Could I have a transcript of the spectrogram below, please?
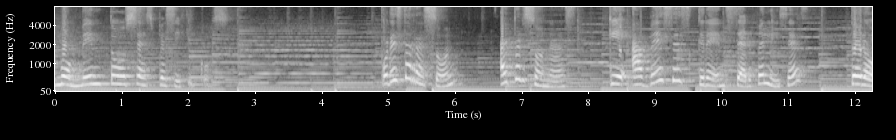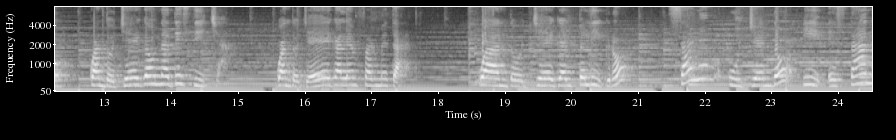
momentos específicos. Por esta razón, hay personas que a veces creen ser felices, pero cuando llega una desdicha, cuando llega la enfermedad, cuando llega el peligro, salen huyendo y están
